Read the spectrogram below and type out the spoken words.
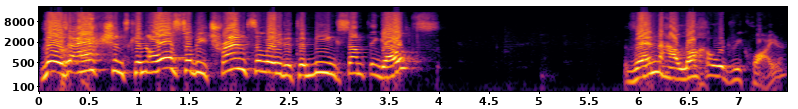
Those actions can also be translated to mean something else. Then halacha would require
